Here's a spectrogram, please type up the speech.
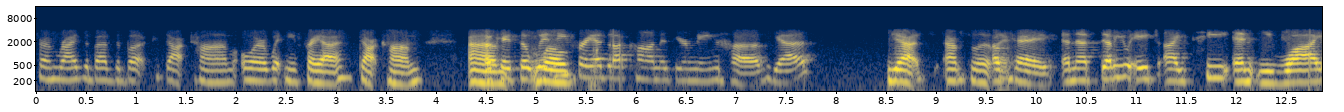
from riseabovethebook.com or whitneyfreya.com. Um, okay, so we'll- whitneyfreya.com is your main hub, yes? Yes, absolutely. Okay, and that's W H I T N E Y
